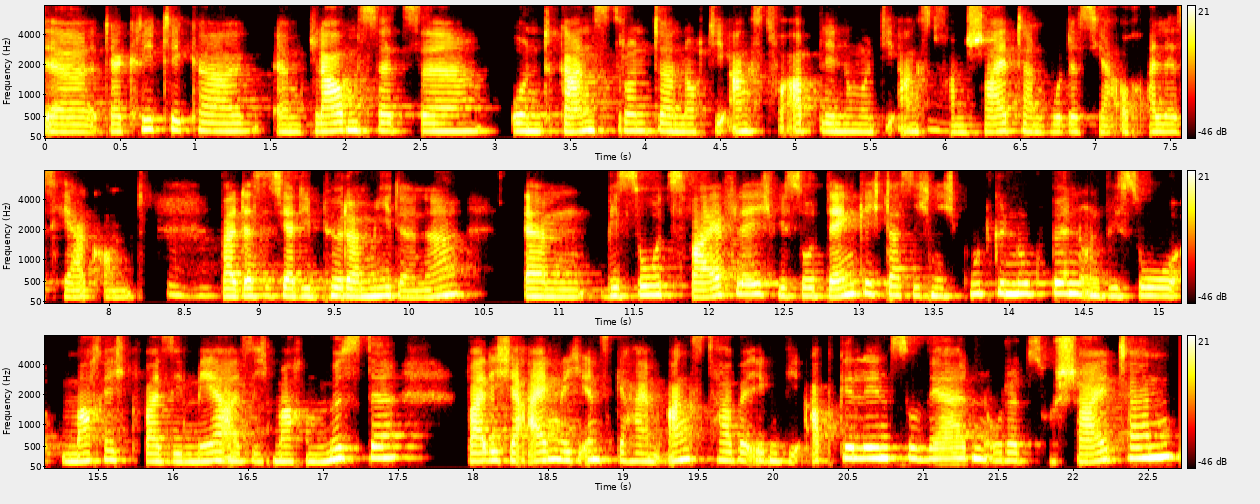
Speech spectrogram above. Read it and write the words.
der, der Kritiker, ähm, Glaubenssätze und ganz drunter noch die Angst vor Ablehnung und die Angst mhm. vom Scheitern, wo das ja auch alles herkommt. Mhm. Weil das ist ja die Pyramide. Ne? Ähm, wieso zweifle ich? Wieso denke ich, dass ich nicht gut genug bin? Und wieso mache ich quasi mehr, als ich machen müsste? Weil ich ja eigentlich insgeheim Angst habe, irgendwie abgelehnt zu werden oder zu scheitern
